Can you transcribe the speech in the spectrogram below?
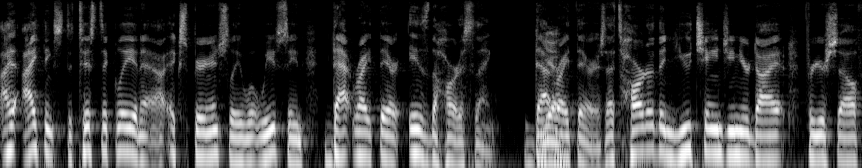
I, I, think statistically and experientially, what we've seen, that right there is the hardest thing. That yeah. right there is that's harder than you changing your diet for yourself,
